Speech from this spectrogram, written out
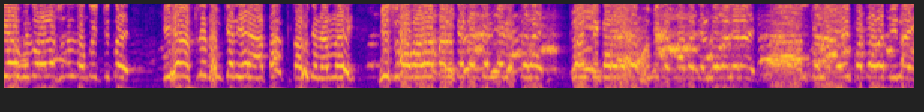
मी या उमेदवाराला सुद्धा सांगू इच्छितोय की हे असले धमक्याने हे आता चालू देणार नाही. मी सुद्धा वाळवा तालुक्याचा जन्म घेतलेला आहे. क्रांतिकारकाच्या भूमिकेत माझा जन्म झालेला आहे. धमक्यांना काही पडणारा मी नाही.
